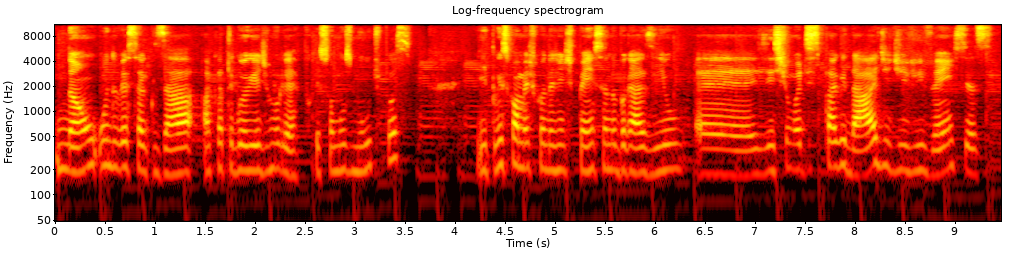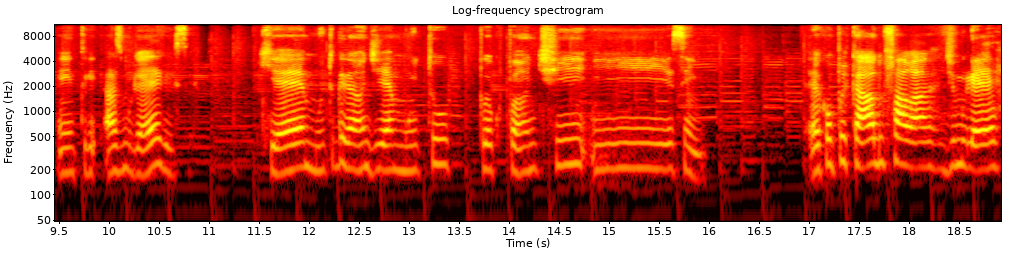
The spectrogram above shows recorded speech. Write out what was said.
não universalizar a categoria de mulher, porque somos múltiplas e principalmente quando a gente pensa no Brasil, é, existe uma disparidade de vivências entre as mulheres que é muito grande, é muito preocupante e assim é complicado falar de mulher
